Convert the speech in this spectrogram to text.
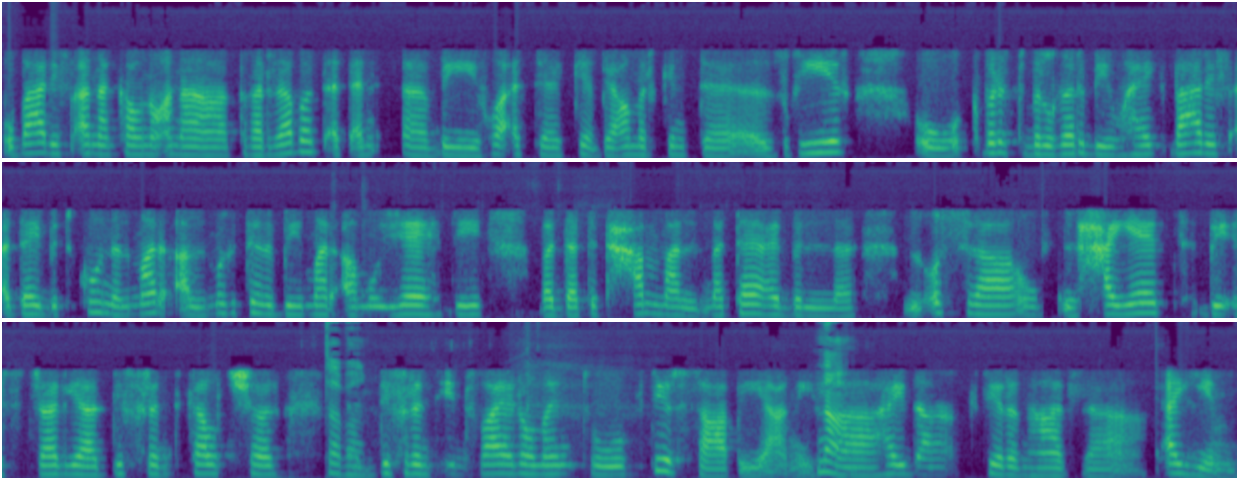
وبعرف أنا كونه أنا تغربت بوقت بعمر كنت صغير وكبرت بالغربة وهيك. بعرف قد بتكون المرأة المغتربة مرأة مجاهدة بدها تتحمل متاعب والحياة بأستراليا different culture طبعا. different environment وكتير صعبة يعني. نعم. فهيدا كثير نهار قيم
